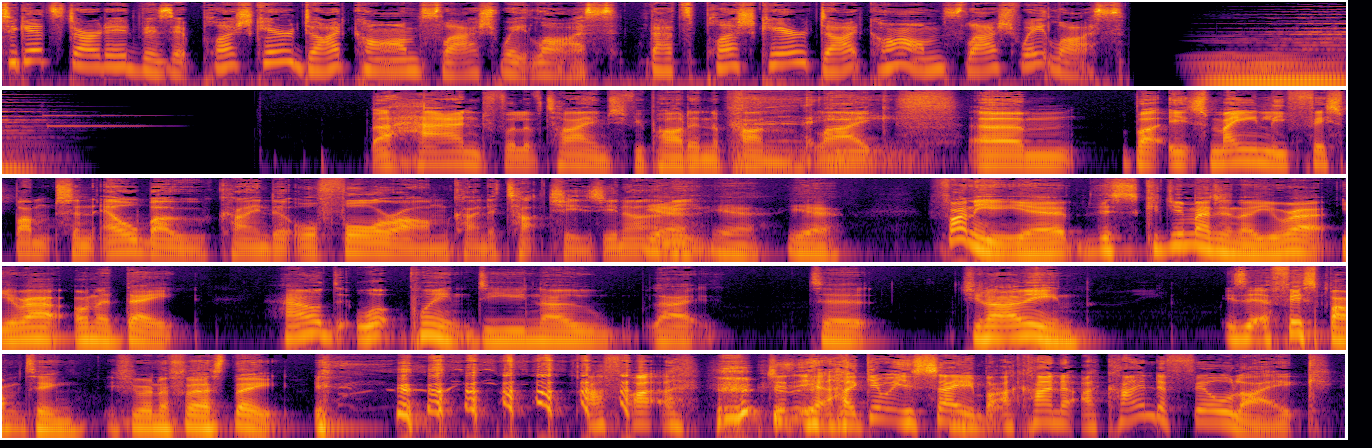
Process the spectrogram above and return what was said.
To get started, visit plushcare.com slash weight loss. That's plushcare.com slash weight loss. a handful of times, if you pardon the pun. Like, um, but it's mainly fist bumps and elbow kind of or forearm kind of touches. You know what yeah, I mean? yeah, yeah. Funny, yeah. This could you imagine though? You're out, you're out on a date. How? d what point do you know, like, to? Do you know what I mean? Is it a fist bump thing if you're on a first date? I, I, just, yeah, I get what you're saying, but I kind of, I kind of feel like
